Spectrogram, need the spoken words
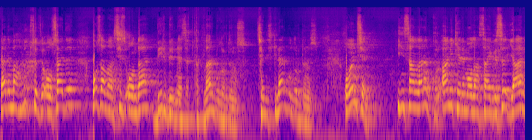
yani mahluk sözü olsaydı o zaman siz onda birbirine zıtlıklar bulurdunuz. Çelişkiler bulurdunuz. Onun için insanların Kur'an-ı Kerim'e olan saygısı yani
